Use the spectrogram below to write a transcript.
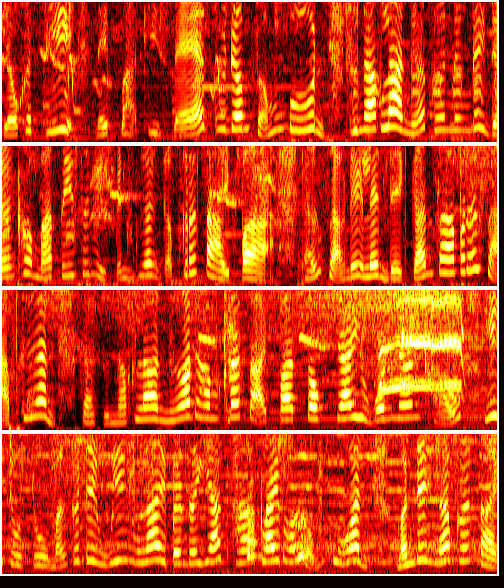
ขียวขจีในป่าที่แสนอุดมสมบูรณ์ สุนัขล่าเนื้อตัวหนึ่งได้เดินเข้ามาตีสนิทเป็นเพื่อนกับกระต่ายป่า ทั้งสองได้เล่นเด็กกันตามภาษาเพื่อน แต่สุนัขล่าเนื้อทำกระต่ายป่าตกใจอยู่บนเนินเขา ที่จู่ๆมันก็ได้วิ่งไล่เป็นระยะทางไกลพอสมควร มันได้งับกระต่าย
